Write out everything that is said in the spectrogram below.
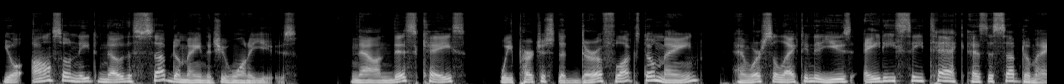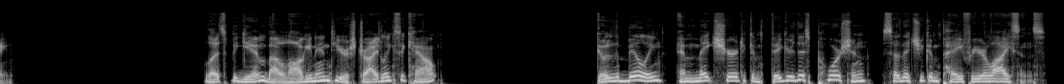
you'll also need to know the subdomain that you want to use. Now, in this case, we purchased the Duraflux domain and we're selecting to use ADC Tech as the subdomain. Let's begin by logging into your StrideLinx account. Go to the billing and make sure to configure this portion so that you can pay for your license.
